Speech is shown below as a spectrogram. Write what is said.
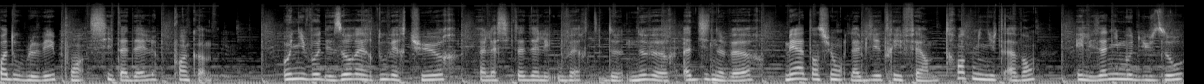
www.citadelle.com. Au niveau des horaires d'ouverture, la citadelle est ouverte de 9h à 19h, mais attention, la billetterie ferme 30 minutes avant et les animaux du zoo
